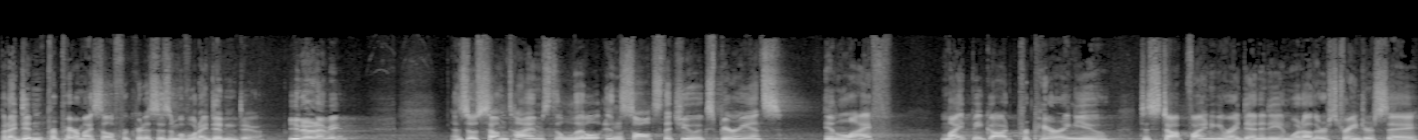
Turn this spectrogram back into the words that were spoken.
but I didn't prepare myself for criticism of what I didn't do. You know what I mean? And so sometimes the little insults that you experience in life might be God preparing you to stop finding your identity in what other strangers say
